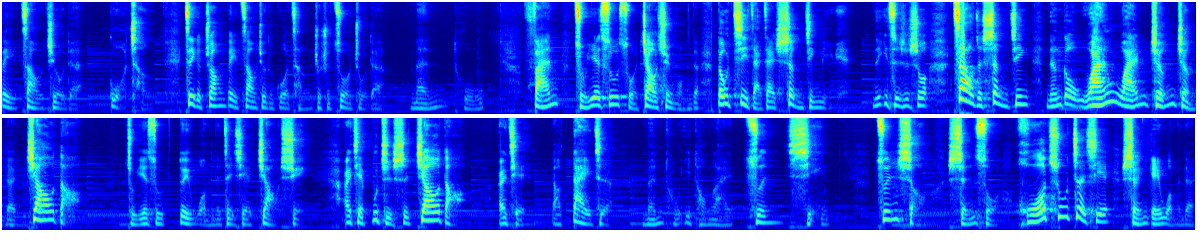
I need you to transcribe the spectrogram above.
备造就的过程。这个装备造就的过程，就是做主的门徒。凡主耶稣所教训我们的，都记载在圣经里面。那意思是说，照着圣经，能够完完整整的教导主耶稣对我们的这些教训。而且不只是教导，而且要带着门徒一同来遵行、遵守神所活出这些神给我们的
